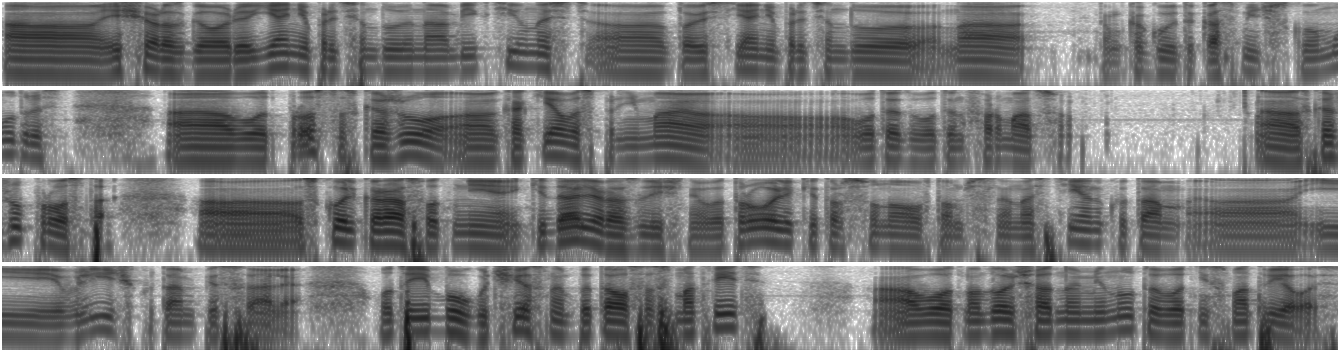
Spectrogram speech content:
Еще раз говорю, я не претендую на объективность, то есть я не претендую на там, какую-то космическую мудрость. А, вот, просто скажу, а, как я воспринимаю а, вот эту вот информацию. Скажу просто, сколько раз вот мне кидали различные вот ролики Торсунова, в том числе на стенку там и в личку там писали. Вот ей-богу, честно пытался смотреть, вот, но дольше одной минуты вот не смотрелось.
